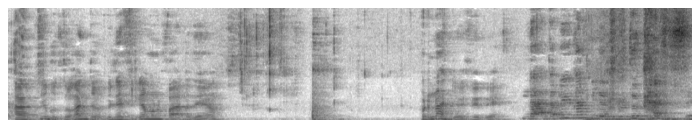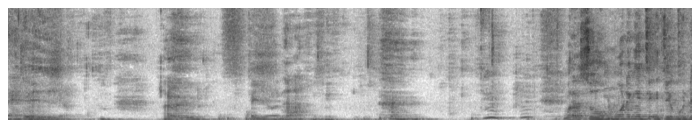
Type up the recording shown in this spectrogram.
aku betul kan tuh benefit kan manfaat tadi ya pernah aja FVP Enggak, tapi kan bila dibutuhkan sih. Iya. Iya nah. Merasa umur dengan cek-cek muda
